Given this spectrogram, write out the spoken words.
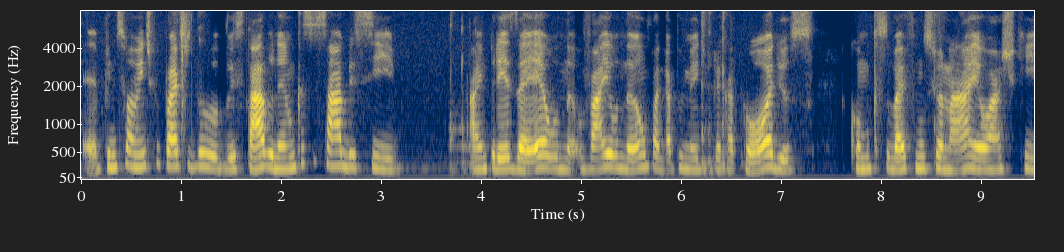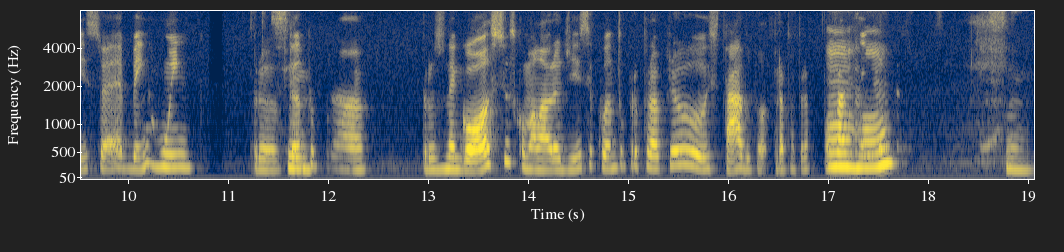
é, principalmente por parte do, do Estado, né? Nunca se sabe se a empresa é ou não, vai ou não pagar por meio de precatórios, como que isso vai funcionar. Eu acho que isso é bem ruim, pro, tanto para para os negócios, como a Laura disse, quanto para o próprio Estado, para a própria uhum. Sim.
